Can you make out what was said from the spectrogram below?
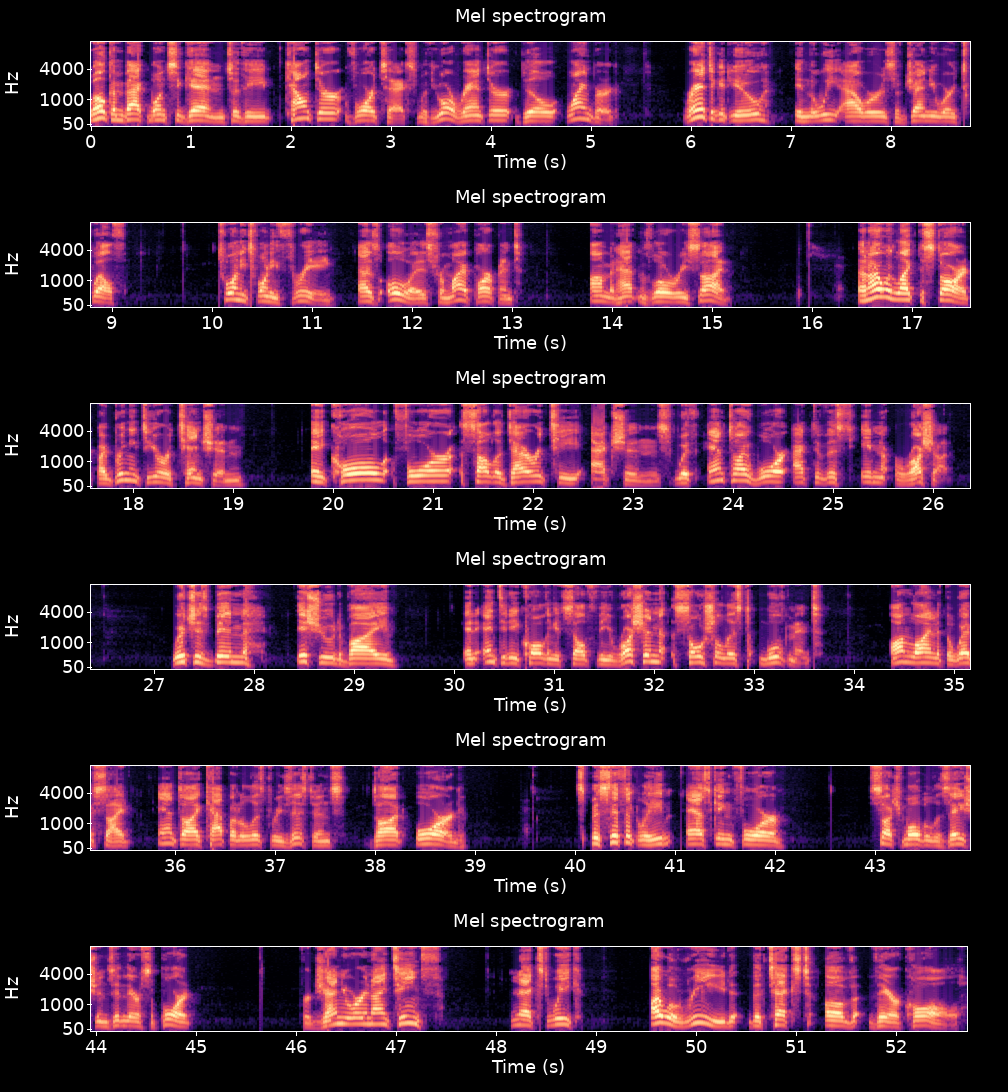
Welcome back once again to the Counter Vortex with your ranter, Bill Weinberg, ranting at you in the wee hours of January 12th, 2023, as always from my apartment on Manhattan's Lower East Side. And I would like to start by bringing to your attention a call for solidarity actions with anti war activists in Russia, which has been issued by an entity calling itself the Russian Socialist Movement, online at the website anticapitalistresistance.org, specifically asking for such mobilizations in their support for January 19th, next week. I will read the text of their call.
